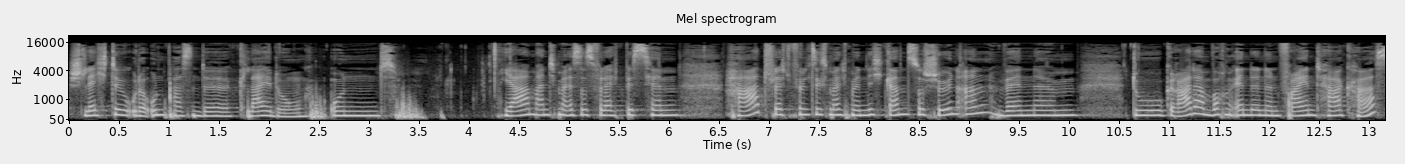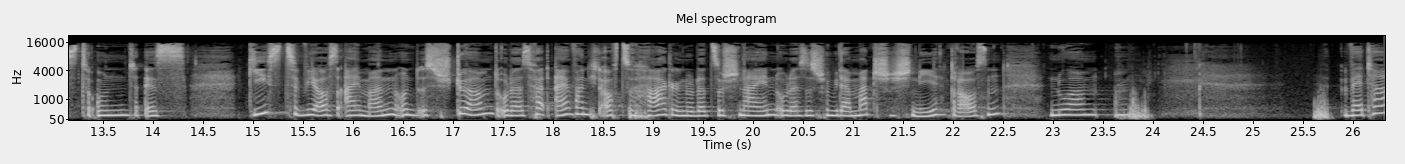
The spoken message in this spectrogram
schlechte oder unpassende Kleidung. Und ja, manchmal ist es vielleicht bisschen hart, vielleicht fühlt es sich manchmal nicht ganz so schön an, wenn ähm, du gerade am Wochenende einen freien Tag hast und es gießt wie aus Eimern und es stürmt oder es hört einfach nicht auf zu hageln oder zu schneien oder es ist schon wieder Matschschnee draußen. Nur Wetter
